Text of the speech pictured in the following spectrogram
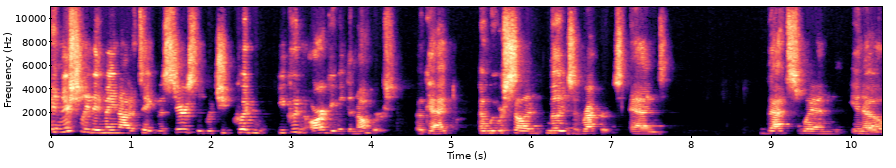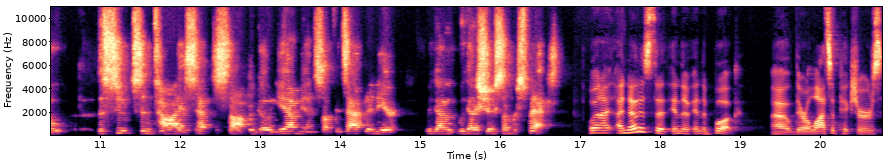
initially they may not have taken us seriously, but you couldn't you couldn't argue with the numbers. Okay, and we were selling millions of records. And that's when you know the suits and ties have to stop and go yeah man something's happening here. We got to we got to show some respect. Well I, I, noticed that in the in the book uh, there are lots of pictures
